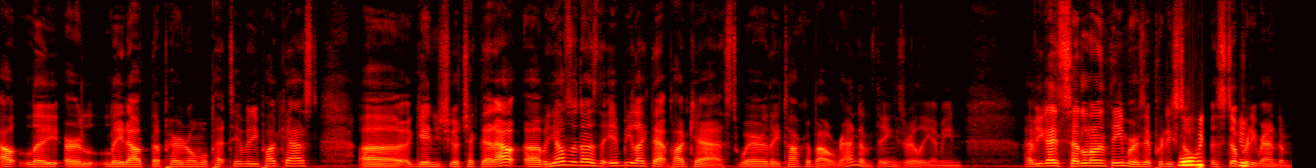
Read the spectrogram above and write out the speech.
outlay or laid out the Paranormal Pativity podcast. Uh, again, you should go check that out. Uh, but he also does the It Be Like That podcast, where they talk about random things. Really, I mean, have you guys settled on a theme, or is it pretty still? Well, we- it's still pretty random.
